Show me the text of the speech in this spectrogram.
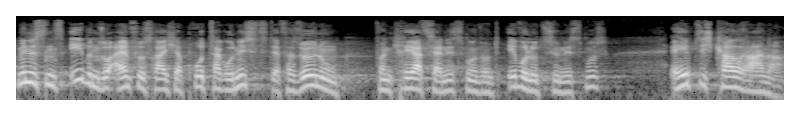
mindestens ebenso einflussreicher Protagonist der Versöhnung von Kreationismus und Evolutionismus erhebt sich Karl Rahner.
